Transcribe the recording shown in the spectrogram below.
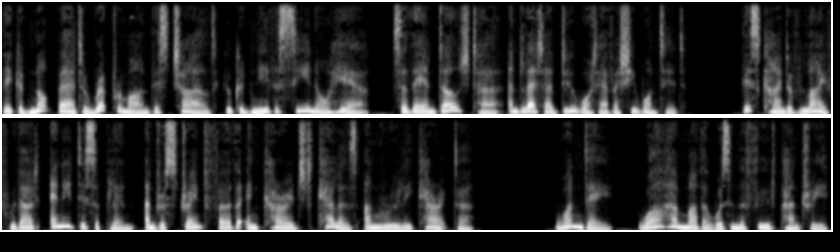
They could not bear to reprimand this child who could neither see nor hear, so they indulged her and let her do whatever she wanted. This kind of life without any discipline and restraint further encouraged Keller's unruly character. One day, while her mother was in the food pantry,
